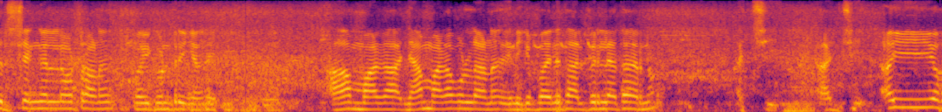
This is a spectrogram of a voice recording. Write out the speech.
ദൃശ്യങ്ങളിലോട്ടാണ് പോയിക്കൊണ്ടിരിക്കുന്നത്. ആ മഴ ഞാൻ മഴ കൊള്ളാണ്. എനിക്കിപ്പോൾ അതിന് താല്പര്യമില്ലാത്ത കാരണം അച്ചി അച്ചി. അയ്യോ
